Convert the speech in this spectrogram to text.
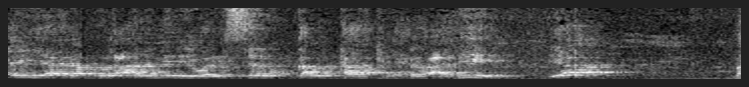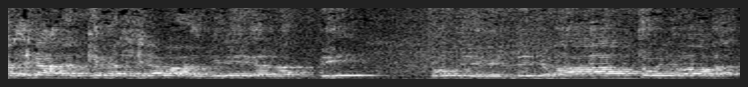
حيا رب العالمين. ورسل قل كاكن حيا عدي يا ملحنا على الكلمة الحين وارجليه يا ربي. توجد اللي جواب تو جواب.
